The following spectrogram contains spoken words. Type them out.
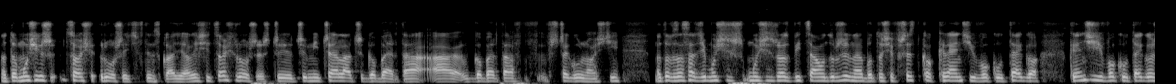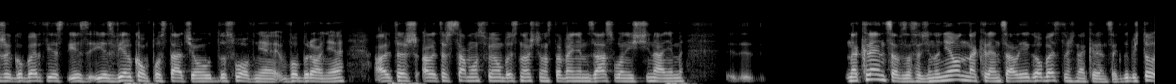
No to musisz coś ruszyć w tym składzie, ale jeśli coś ruszysz, czy, czy Michela, czy Goberta, a Goberta w, w szczególności, no to w zasadzie musisz, musisz rozbić całą drużynę, bo to się wszystko kręci wokół tego, kręci się wokół tego, że Gobert jest, jest, jest wielką postacią dosłownie w obronie, ale też, ale też samą swoją obecnością, stawianiem zasłon i ścinaniem nakręca w zasadzie. No nie on nakręca, ale jego obecność nakręca. Gdybyś, to,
